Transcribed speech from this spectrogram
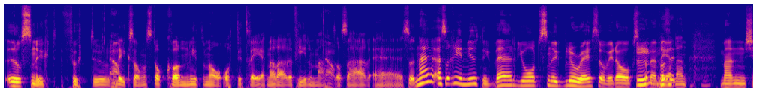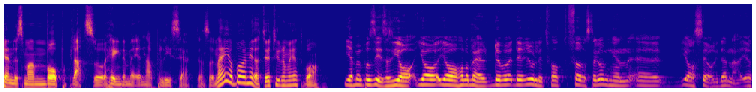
ursnyggt foto, Ja. liksom Stockholm 1983 när det här är filmat Ja. och så här. Eh, så nej, alltså ren njutning, välgjord, snygg Blu-ray såg vi idag också Mm, på den precis. delen. Man kände som man var på plats och hängde med i den här polisjakten. Så nej, jag bara njöt, jag tyckte den var jättebra. Ja men precis, alltså jag, jag, jag håller med. Det, var, det är roligt för att första gången eh, jag såg denna, jag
